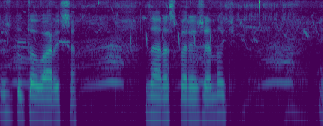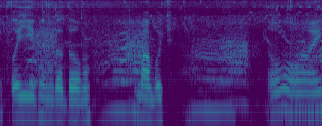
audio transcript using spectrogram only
Жду товариша. Зараз переженуть і поїдемо додому. Мабуть. Ой.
